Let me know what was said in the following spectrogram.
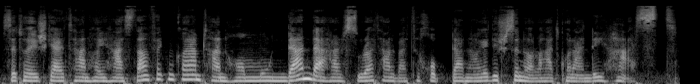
ستایشگر تنهایی هستم فکر می‌کنم تنها موندن در هر صورت البته خب در نهایت یه چیز ناراحت کننده هست.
